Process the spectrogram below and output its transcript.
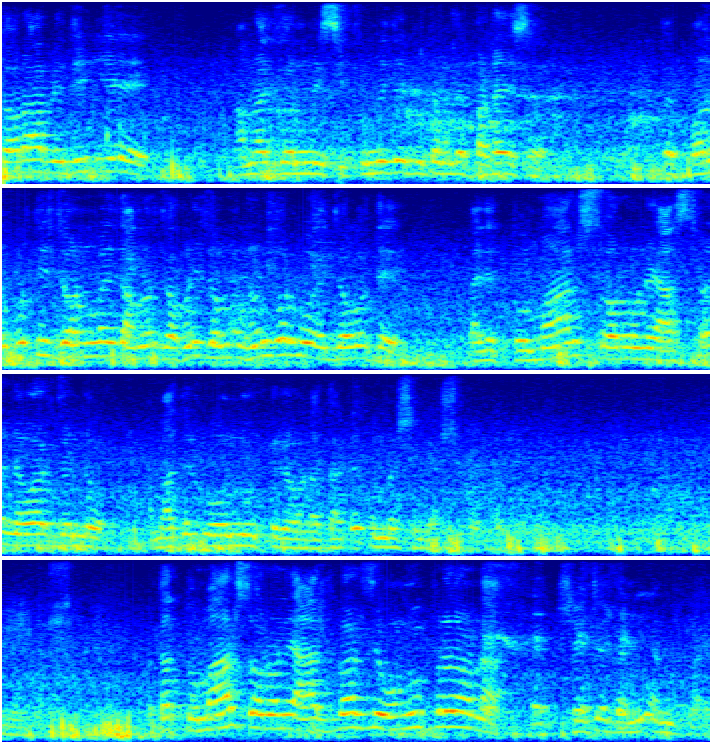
জরা বেঁধে নিয়ে আমরা জন্মেছি, তুমি যে পিতা আমাদের পাঠাইছো, তো পরবর্তী জন্মে আমরা যখনই জন্মগ্রহণ করব এই জগতে, তাহলে তোমার স্মরণে আশ্রয় নেওয়ার জন্য আমাদের অনুপ্রেরণা থাকে, তোমরা সেই আশীর্বাদ করবে অর্থাৎ তোমার স্মরণে আসবার যে অনুপ্রেরণা, সেটা জানি আমি পাই।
